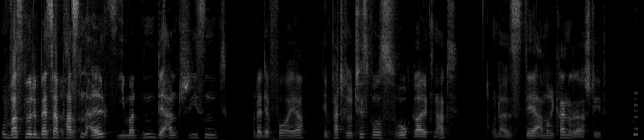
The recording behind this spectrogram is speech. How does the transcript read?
Und was würde besser also- passen als jemanden, der anschließend oder der vorher den Patriotismus hochgehalten hat und als der Amerikaner da steht?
